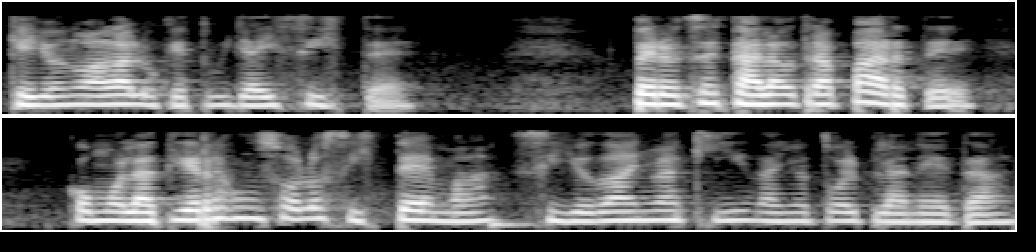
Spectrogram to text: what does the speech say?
que yo no haga lo que tú ya hiciste. Pero entonces está la otra parte. Como la Tierra es un solo sistema, si yo daño aquí, daño todo el planeta.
